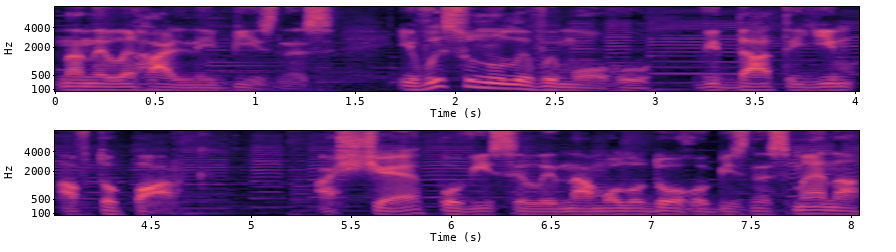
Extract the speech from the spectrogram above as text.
на нелегальний бізнес і висунули вимогу віддати їм автопарк. А ще повісили на молодого бізнесмена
